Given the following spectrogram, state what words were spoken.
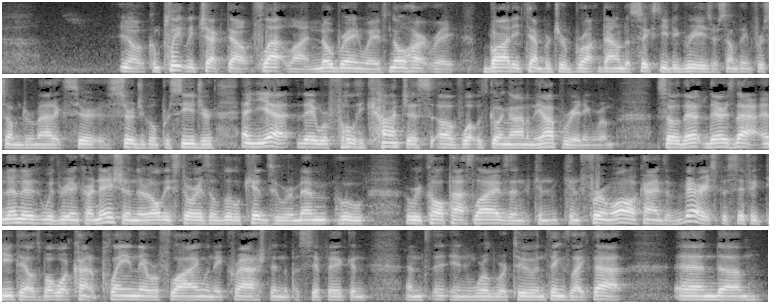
you know completely checked out flatline no brain waves no heart rate body temperature brought down to 60 degrees or something for some dramatic sur- surgical procedure and yet they were fully conscious of what was going on in the operating room. So there, there's that. And then there's, with reincarnation there are all these stories of little kids who remember who who recall past lives and can confirm all kinds of very specific details about what kind of plane they were flying when they crashed in the Pacific and, and in World War II and things like that. And, um,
